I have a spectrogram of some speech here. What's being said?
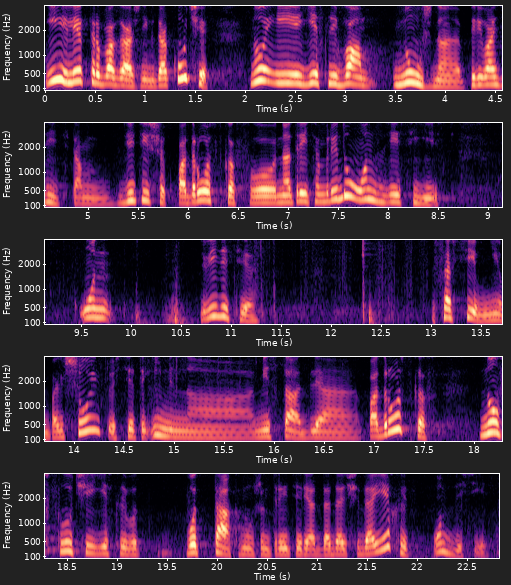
И электробагажник до кучи. Ну и если вам нужно перевозить там детишек, подростков э, на третьем ряду, он здесь есть. Он, видите, совсем небольшой, то есть это именно места для подростков, но в случае, если вот, вот так нужен третий ряд до дачи доехать, он здесь есть.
